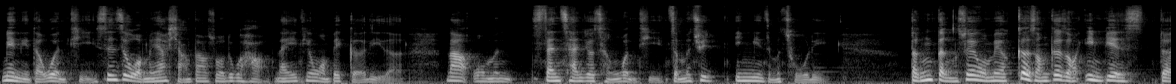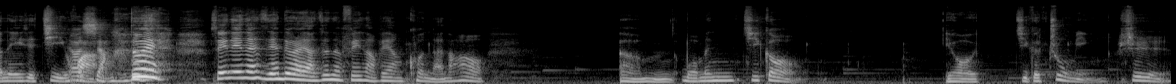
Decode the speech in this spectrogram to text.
面临的问题，甚至我们要想到说，如果好哪一天我们被隔离了，那我们三餐就成问题，怎么去应应，怎么处理？等等，所以我们有各种各种应变的那一些计划。对，所以那段时间对我来讲真的非常非常困难。然后，嗯，我们机构有几个著名是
